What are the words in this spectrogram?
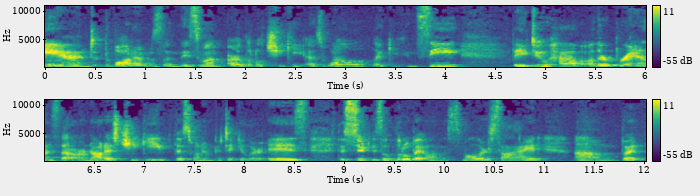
and the bottoms and these ones are a little cheeky as well, like you can see. They do have other brands that are not as cheeky. This one in particular is. The suit is a little bit on the smaller side, um, but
